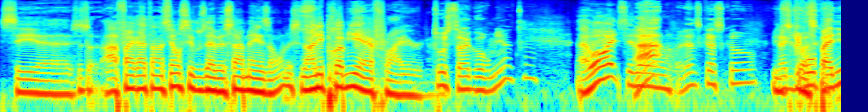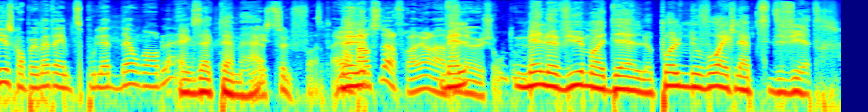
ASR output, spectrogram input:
c'est euh, à faire attention si vous avez ça à la maison. C'est dans les premiers air fryers. Toi, c'est un gourmet, toi? Ah ouais, ouais, c'est le... Ah, là, du Costco. Du Le gros Costco. panier, est-ce qu'on peut mettre un petit poulet dedans au complet? Exactement. Hey, C'est-tu le fun? Hey, on le- parle-tu d'un fryer en mais fin le- d'un show? toi? Mais le vieux modèle, là, pas le nouveau avec la petite vitre.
